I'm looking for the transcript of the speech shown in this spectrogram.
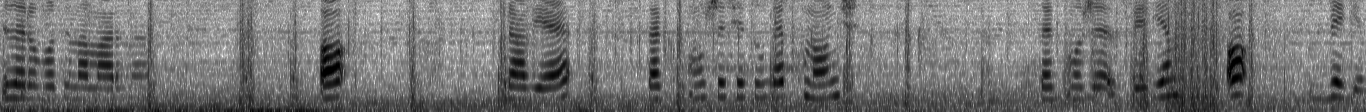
Tyle roboty na marne. O! Prawie. Tak, muszę cię tu wepchnąć. Tak może z biegiem? O! Z biegiem.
